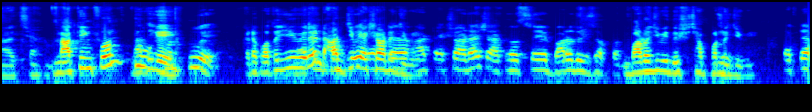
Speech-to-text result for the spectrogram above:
আচ্ছা Nothing phone two A Phone 2A এটা কত জিবি আচ্ছা, আট জিবি একশো আঠাশ জিবি একশো আঠাশ আট হচ্ছে বারো দুশো ছাপ্পান্ন। বারো জিবি দুশো ছাপ্পান্ন জিবি একটা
